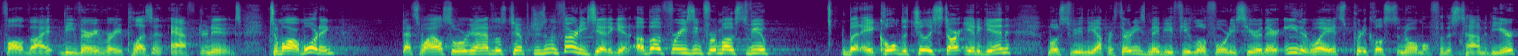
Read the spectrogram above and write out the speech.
followed by the very, very pleasant afternoons. Tomorrow morning, that's why also we're going to have those temperatures in the 30s yet again, above freezing for most of you. But a cold to chilly start yet again. Most of you in the upper 30s, maybe a few low 40s here or there. Either way, it's pretty close to normal for this time of the year.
